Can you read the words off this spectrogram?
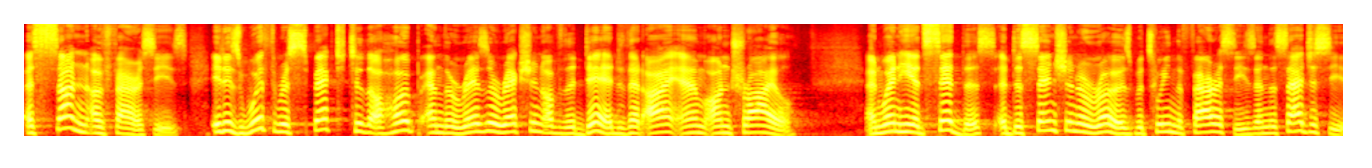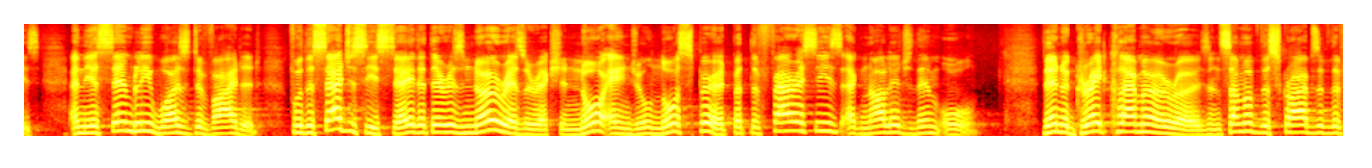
a son of Pharisees. It is with respect to the hope and the resurrection of the dead that I am on trial. And when he had said this, a dissension arose between the Pharisees and the Sadducees, and the assembly was divided. For the Sadducees say that there is no resurrection, nor angel, nor spirit, but the Pharisees acknowledge them all. Then a great clamor arose, and some of the scribes of the,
